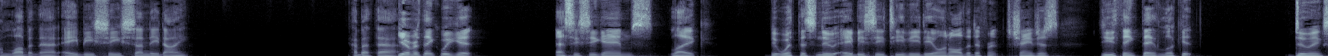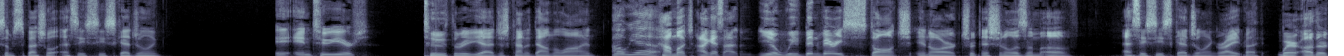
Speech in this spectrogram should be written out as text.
I'm loving that. ABC Sunday night. How about that? You ever think we get SEC games like with this new ABC TV deal and all the different changes? Do you think they look at doing some special SEC scheduling? In, in two years? Two, three, yeah, just kind of down the line. Oh yeah. How much? I guess I, you know, we've been very staunch in our traditionalism of SEC scheduling, right? Right. Where other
